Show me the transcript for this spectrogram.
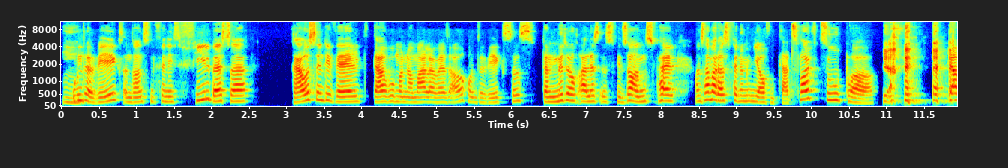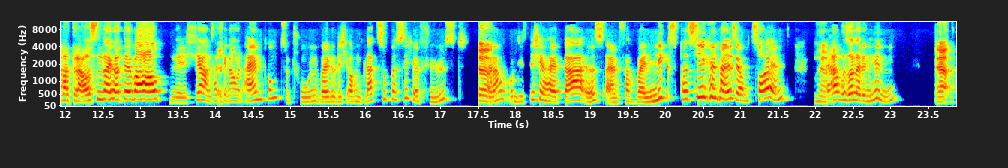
Mhm. unterwegs. Ansonsten finde ich es viel besser, raus in die Welt, da wo man normalerweise auch unterwegs ist, damit auch alles ist wie sonst, weil sonst haben wir das Phänomen hier auf dem Platz läuft super. Ja. Ja, aber draußen, da hört er überhaupt nicht. Ja, und es hat genau mit einem Punkt zu tun, weil du dich auf dem Platz super sicher fühlst, ja, Ja. und die Sicherheit da ist, einfach weil nichts passiert, weil er ist ja umzäunt. Ja. Ja, wo soll er denn hin? Ja.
